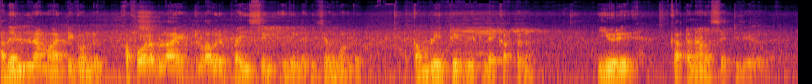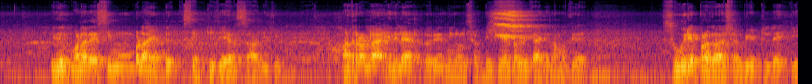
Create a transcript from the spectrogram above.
അതെല്ലാം മാറ്റിക്കൊണ്ട് അഫോർഡബിൾ ആയിട്ടുള്ള ഒരു പ്രൈസിൽ ഇത് ലഭിച്ചത് കൊണ്ട് കംപ്ലീറ്റ് വീട്ടിലെ കർട്ടനും ഈ ഒരു കർട്ടനാണ് സെറ്റ് ചെയ്തത്. ഇത് വളരെ സിമ്പിളായിട്ട് സെറ്റ് ചെയ്യാൻ സാധിക്കും. മാത്രമല്ല ഇതിലെ ഒരു നിങ്ങൾ ശ്രദ്ധിക്കേണ്ട ഒരു കാര്യം നമുക്ക് സൂര്യപ്രകാശം വീട്ടിലേക്ക്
